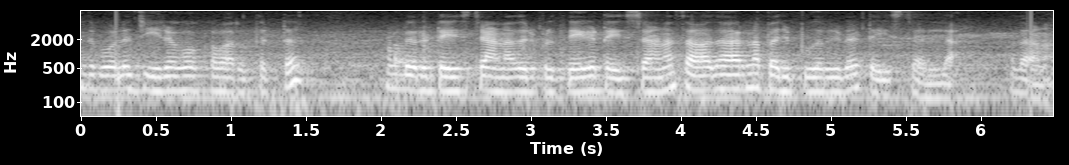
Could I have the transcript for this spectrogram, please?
ഇതുപോലെ ജീരകമൊക്കെ വറുത്തിട്ട് നല്ലൊരു ടേസ്റ്റാണ് അതൊരു പ്രത്യേക ടേസ്റ്റാണ് സാധാരണ പരിപ്പ് കറിയുടെ ടേസ്റ്റ് അല്ല. അതാണ്.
